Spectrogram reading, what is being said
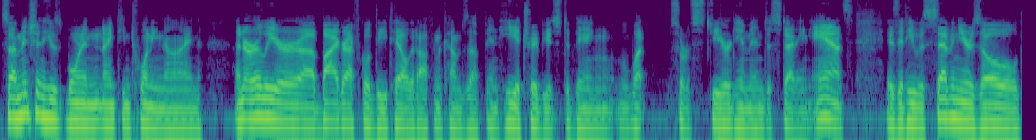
So I mentioned he was born in 1929. An earlier uh, biographical detail that often comes up, and he attributes to being what sort of steered him into studying ants, is that he was seven years old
